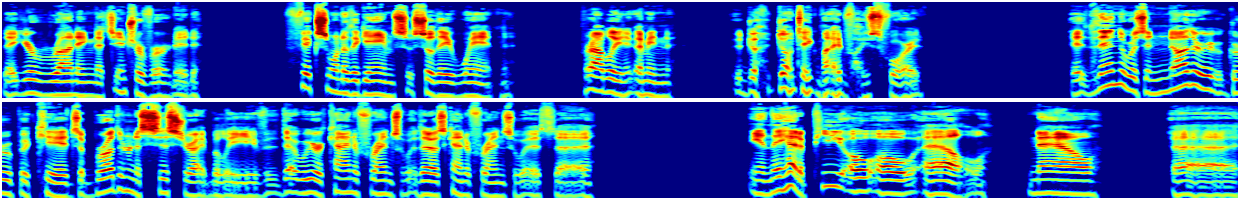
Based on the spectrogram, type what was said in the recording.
that you're running that's introverted, fix one of the games so they win. Probably, I mean, don't take my advice for it. And then there was another group of kids, a brother and a sister, I believe, that we were kind of friends with, that I was kind of friends with. Uh, and they had a P O O L. Now, uh,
